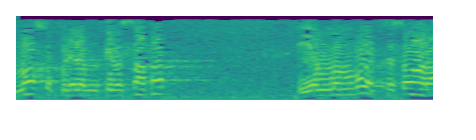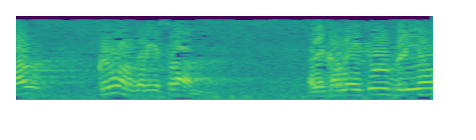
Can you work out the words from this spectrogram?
masuk ke dalam filsafat yang membuat seseorang keluar dari Islam. Oleh karena itu beliau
